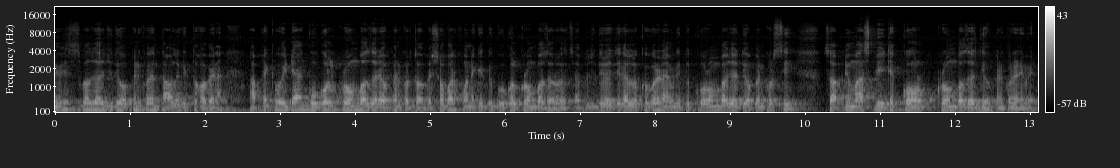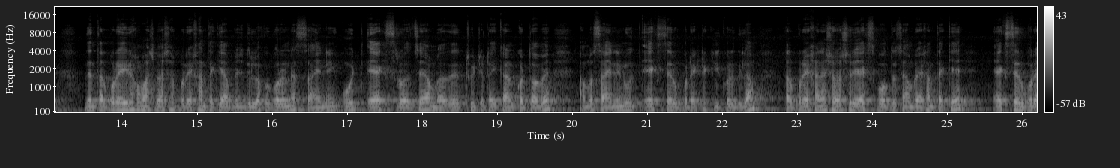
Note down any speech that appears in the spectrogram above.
মেসেজ ব্রাউজারে যদি ওপেন করেন, তাহলে কিন্তু হবে না। আপনাকে ওইটা গুগল ক্রোম ব্রাউজারে ওপেন করতে হবে। সবার ফোনে কিন্তু গুগল ক্রোম ব্রাউজার রয়েছে। আপনি যদি ওই জায়গায় লক্ষ্য করেন, আমি কিন্তু ক্রোম ব্রাউজার দিয়ে ওপেন করছি। সো আপনি মাস্ট বি এটা ক্রোম ব্রাউজার দিয়ে ওপেন করে নেবেন। দেন তারপরে এইরকম আসবে, আসার পরে এখান থেকে আপনি যদি লক্ষ্য করেন না সাইন ইন উইথ এক্স রয়েছে। আমাদের টুইটারটাই কানেক্ট করতে হবে। আমরা সাইন ইন উইথ এক্সের উপরে একটা ক্লিক করে দিলাম। তারপরে এখানে সরাসরি এক্স বলতেছে। আমরা এখান থেকে এক্সের উপরে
